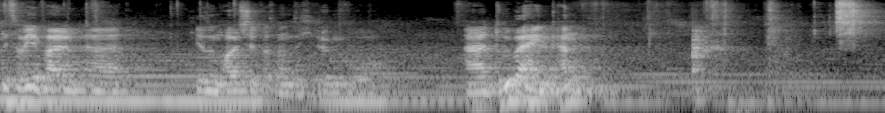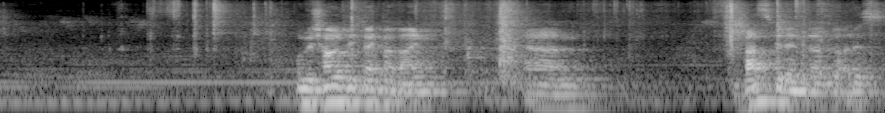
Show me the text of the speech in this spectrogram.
Ist auf jeden Fall äh, hier so ein Holzschild, was man sich irgendwo äh, drüber hängen kann. Und wir schauen natürlich gleich mal rein, ähm, was wir denn da so alles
